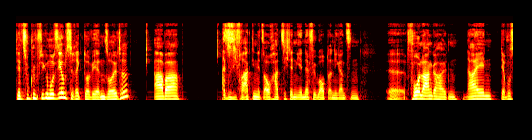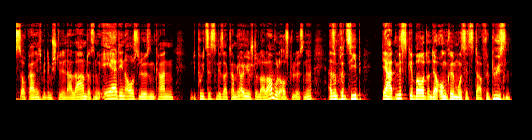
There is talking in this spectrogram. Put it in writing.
der zukünftige Museumsdirektor werden sollte. Aber, also sie fragt ihn jetzt auch, hat sich denn ihr Neffe überhaupt an die ganzen äh, Vorlagen gehalten? Nein, der wusste auch gar nicht mit dem stillen Alarm, dass nur er den auslösen kann. Und die Polizisten gesagt haben, ja, hier stiller Alarm wurde ausgelöst, ne? Also im Prinzip der hat Mist gebaut und der Onkel muss jetzt dafür büßen.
